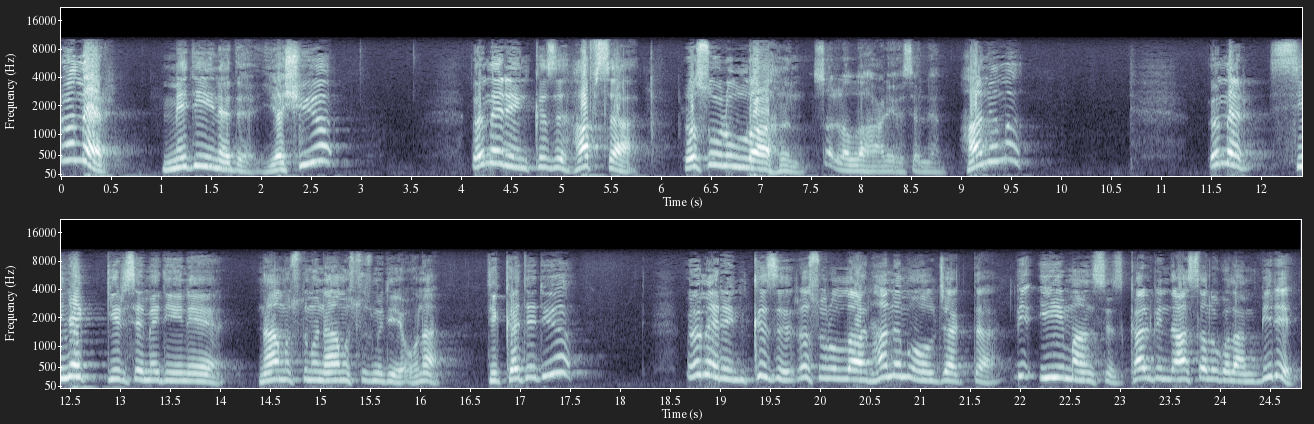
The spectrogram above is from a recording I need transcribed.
Ömer Medine'de yaşıyor. Ömer'in kızı Hafsa Resulullah'ın sallallahu aleyhi ve sellem hanımı Ömer sinek girse Medine'ye namuslu mu namussuz mu diye ona dikkat ediyor. Ömer'in kızı Resulullah'ın hanımı olacak da bir imansız, kalbinde hastalık olan biri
